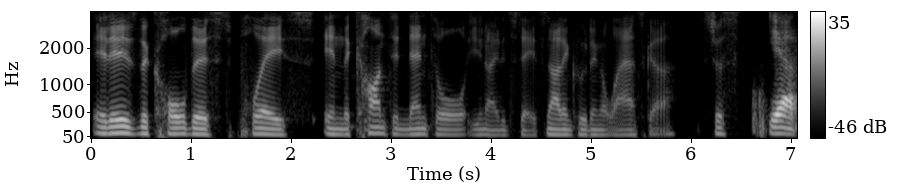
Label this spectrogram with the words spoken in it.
it is the coldest place in the continental United States, not including Alaska. It's just yeah,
